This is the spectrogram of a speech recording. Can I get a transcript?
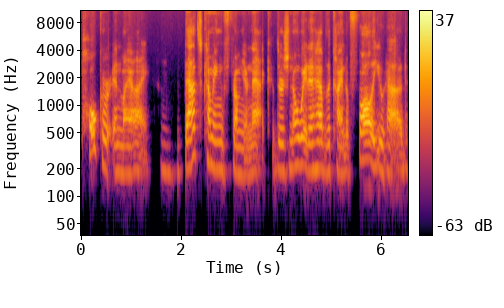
poker in my eye. Mm-hmm. That's coming from your neck. There's no way to have the kind of fall you had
